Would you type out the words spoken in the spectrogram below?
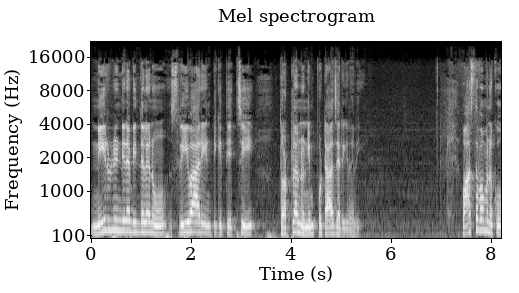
నీరు నిండిన బిందెలను శ్రీవారి ఇంటికి తెచ్చి తొట్లను నింపుట జరిగినది. వాస్తవమునకు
